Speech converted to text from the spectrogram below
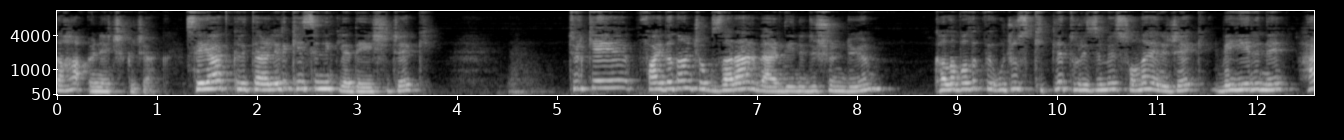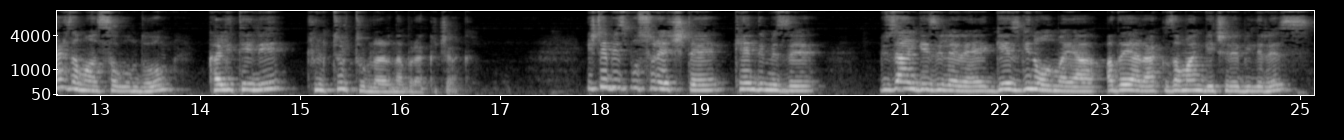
daha öne çıkacak. Seyahat kriterleri kesinlikle değişecek. Türkiye'ye faydadan çok zarar verdiğini düşündüğüm kalabalık ve ucuz kitle turizmi sona erecek ve yerini her zaman savunduğum kaliteli kültür turlarına bırakacak. İşte biz bu süreçte kendimizi güzel gezilere, gezgin olmaya adayarak zaman geçirebiliriz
